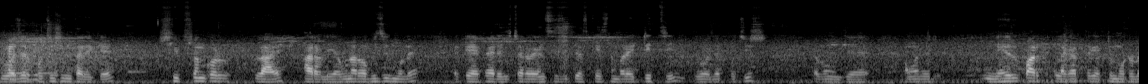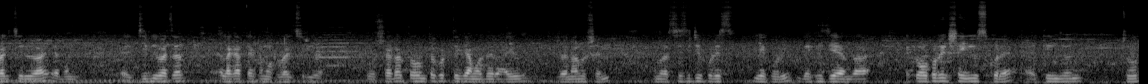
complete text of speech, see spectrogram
দু হাজার পঁচিশ তারিখে শিবশঙ্কর রায় আড়ালিয়া ওনার অভিযোগ মূলে একটি এফআইআর রেজিস্টার ও NCCPS case number eighty three দু হাজার পঁচিশ, এবং যে আমাদের নেহেরু পার্ক এলাকার থেকে একটি মোটরবাইক চুরি হয় এবং জিবি বাজার এলাকা থেকে একটা মোটরবাইক চুরি হয়। তো সেটা তদন্ত করতে গিয়ে আমাদের আয়ু জয়নাল হোসেন, আমরা সিসিটিভি ফুটেজ ইয়ে করি, দেখি যে আমরা একটা অটোরিক্সা ইউজ করে তিনজন চোর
